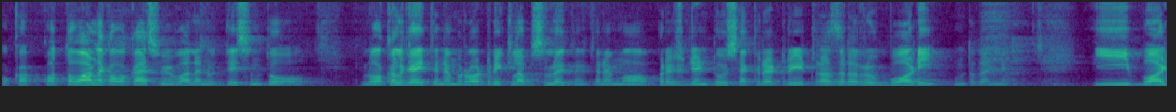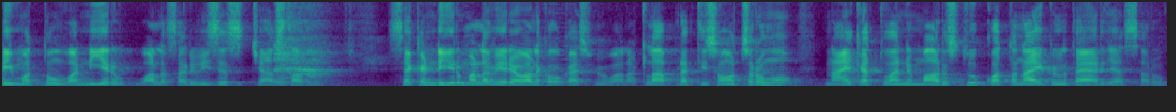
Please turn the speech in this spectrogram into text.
ఒక కొత్త వాళ్ళకి అవకాశం ఇవ్వాలనే ఉద్దేశంతో లోకల్గా అయితేనేమో రోటరీ క్లబ్స్లో అయితేనేమో ప్రెసిడెంటు సెక్రటరీ ట్రెజరరు బాడీ ఉంటుందండి. ఈ బాడీ మొత్తం వన్ ఇయర్ వాళ్ళ సర్వీసెస్ చేస్తారు. సెకండ్ ఇయర్ మళ్ళీ వేరే వాళ్ళకి అవకాశం ఇవ్వాలి. అట్లా ప్రతి సంవత్సరము నాయకత్వాన్ని మారుస్తూ కొత్త నాయకులను తయారు చేస్తారు.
